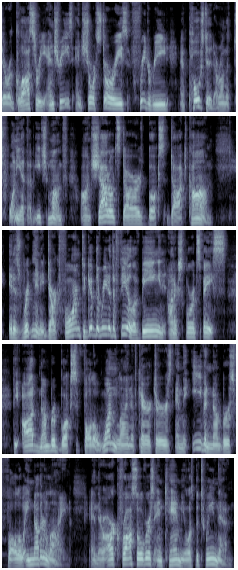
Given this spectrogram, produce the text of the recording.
There are glossary entries and short stories free to read and posted around the 20th of each month on shadowedstarsbooks.com. It is written in a dark form to give the reader the feel of being in unexplored space. The odd number books follow one line of characters, and the even numbers follow another line. And there are crossovers and cameos between them.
